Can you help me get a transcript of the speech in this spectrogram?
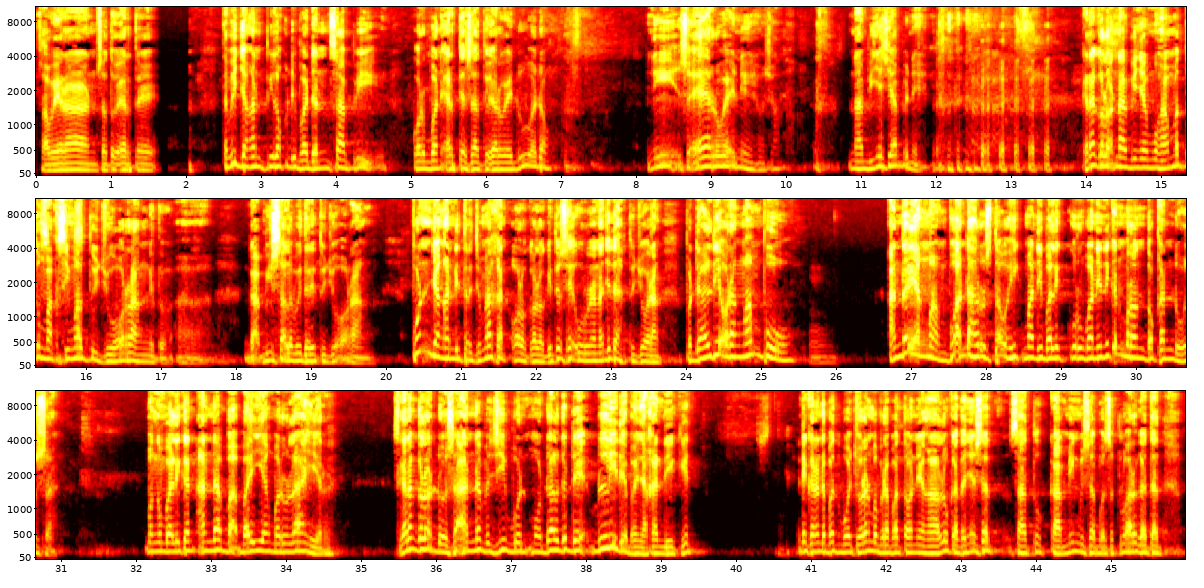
Saweran satu RT. Tapi jangan pilok di badan sapi korban RT 1 RW 2 dong. Ini se RW ini. Nabinya siapa nih? Karena kalau nabinya Muhammad tuh maksimal tujuh orang gitu. Ah, nggak bisa lebih dari tujuh orang. Pun jangan diterjemahkan, oh kalau gitu saya urunan aja dah tujuh orang. Padahal dia orang mampu. Anda yang mampu, Anda harus tahu hikmah di balik kurban ini kan merontokkan dosa. Mengembalikan Anda bak bayi yang baru lahir. Sekarang kalau dosa Anda bejibun, modal gede, beli deh banyakkan dikit. Ini karena dapat bocoran beberapa tahun yang lalu katanya satu kambing bisa buat sekeluarga.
